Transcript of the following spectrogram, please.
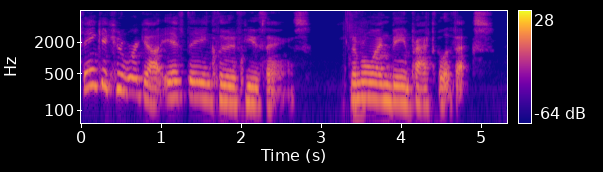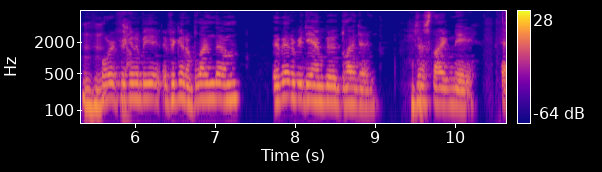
think it could work out if they include a few things. Number one being practical effects, or if you're Yeah. gonna be if you're gonna blend them, they better be damn good blended, just like me.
